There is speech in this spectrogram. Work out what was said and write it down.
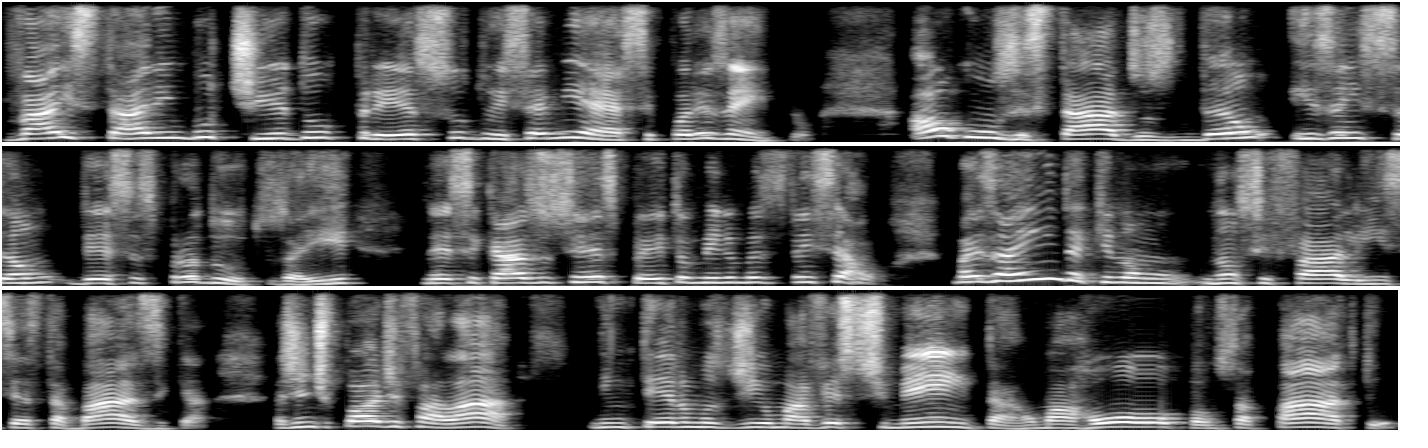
vai estar embutido o preço do ICMS, por exemplo. Alguns estados dão isenção desses produtos, aí, nesse caso, se respeita o mínimo existencial. Mas, ainda que não, não se fale em cesta básica, a gente pode falar em termos de uma vestimenta, uma roupa, um sapato,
